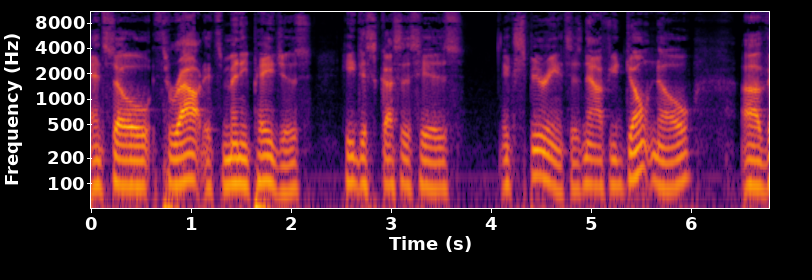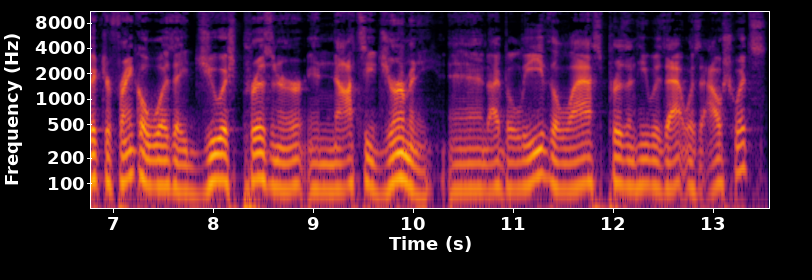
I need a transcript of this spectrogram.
And so throughout its many pages, he discusses his experiences. Now, if you don't know, uh, Viktor Frankl was a Jewish prisoner in Nazi Germany, and I believe the last prison he was at was Auschwitz,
